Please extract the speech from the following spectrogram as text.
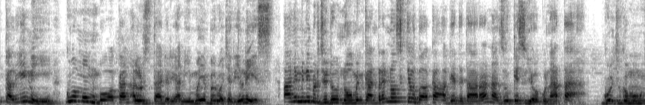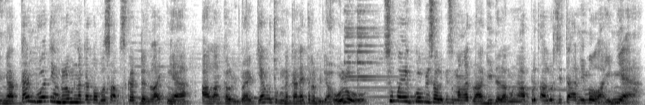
Kali ini, gue mau membawakan alur cerita dari anime yang baru aja rilis. Anime ini berjudul Nomen Kanren no Skill Baka Agetetara Nazuke Suyoku Nata. Gue juga mau mengingatkan buat yang belum menekan tombol subscribe dan like-nya, alangkah lebih baiknya untuk menekannya terlebih dahulu, supaya gue bisa lebih semangat lagi dalam mengupload alur cerita anime lainnya.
